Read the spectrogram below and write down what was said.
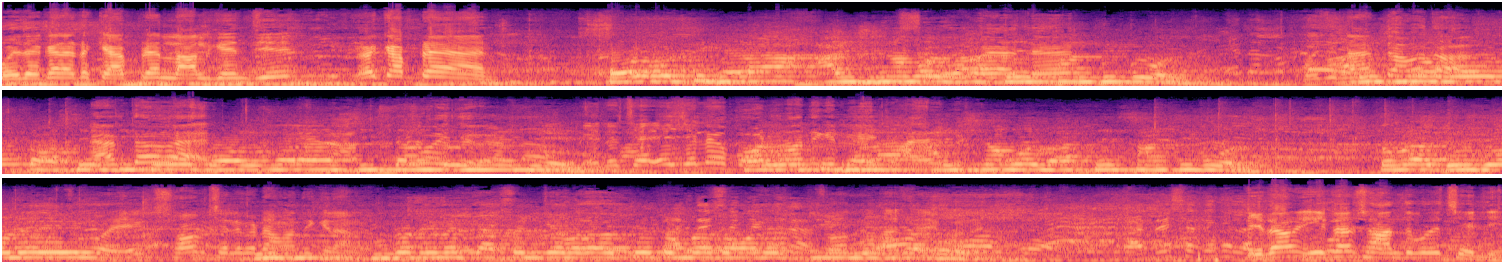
ওই দেখেন একটা ক্যাপ্টেন লাল গেঞ্জি। ওই ক্যাপ্টেন! পরবর্তী খেলা আইস নম্বর শান্তিপুর। তোমরা দুজনেই সব ছেলেগুলো আমাদের কিনা দুটো টিমের ক্যাপ্টেনকে বলা হচ্ছে তোমরা তোমাদের টিম এটা এটা শান্তিপুরের ছেলে।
